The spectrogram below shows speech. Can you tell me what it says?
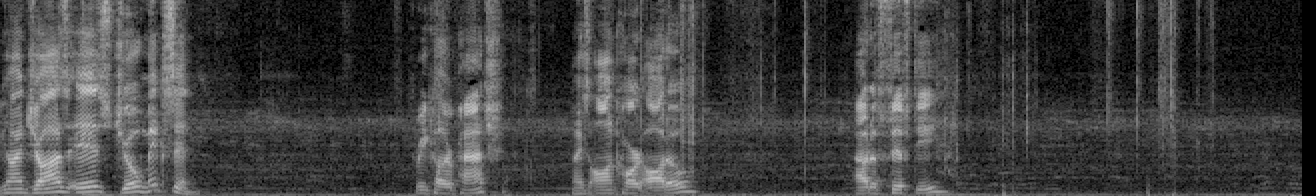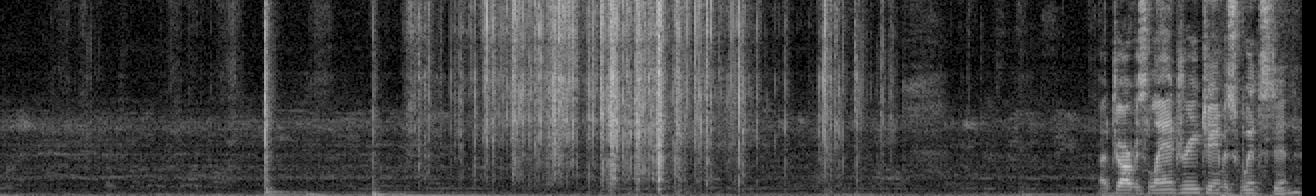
Behind Jaws is Joe Mixon. Three color patch. Nice on card auto. Out of 50. Uh, Jarvis Landry, Jameis Winston,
